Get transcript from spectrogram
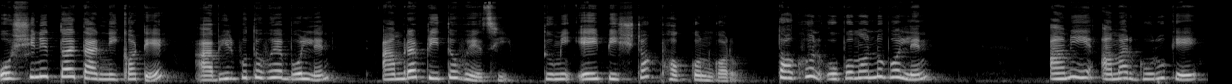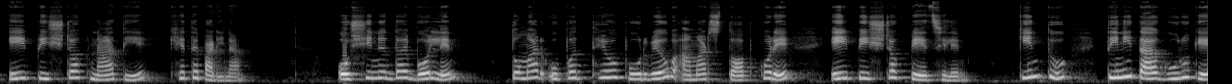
অশ্বিনীদ্বয় তার নিকটে আবির্ভূত হয়ে বললেন, আমরা প্রীত হয়েছি, তুমি এই পিষ্টক ভক্ষণ করো। তখন উপমন্যু বললেন, আমি আমার গুরুকে এই পিষ্টক না দিয়ে খেতে পারি না। অশ্বিনোদয় বললেন, তোমার উপধ্যেয় পূর্বেও আমার স্তব করে এই পিষ্টক পেয়েছিলেন, কিন্তু তিনি তা গুরুকে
